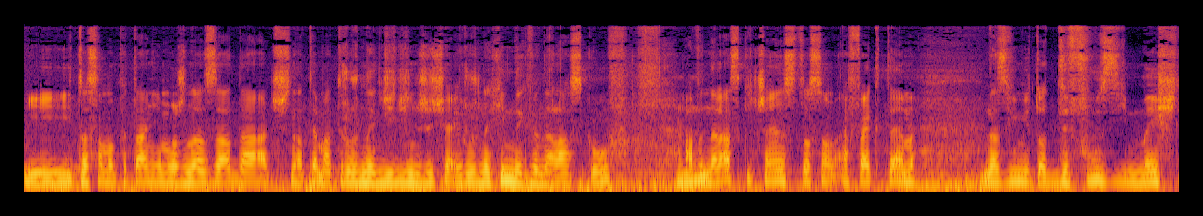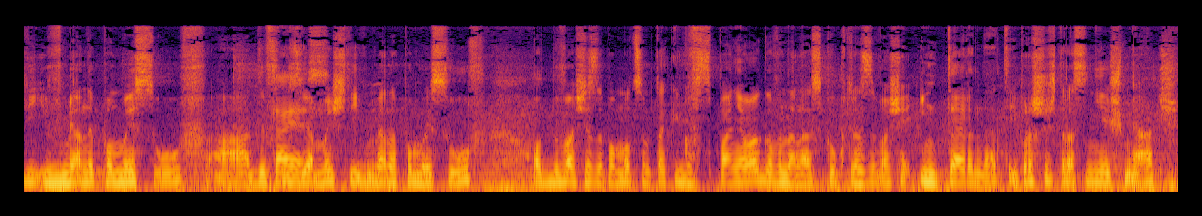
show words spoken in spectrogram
I to samo pytanie można zadać na temat różnych dziedzin życia i różnych innych wynalazków, a wynalazki często są efektem, nazwijmy to, dyfuzji myśli i wymiany pomysłów, a dyfuzja jest. myśli i wymiana pomysłów odbywa się za pomocą takiego wspaniałego wynalazku, który nazywa się internet. I proszę się teraz nie śmiać,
